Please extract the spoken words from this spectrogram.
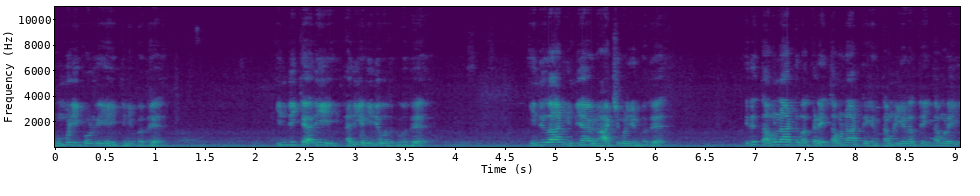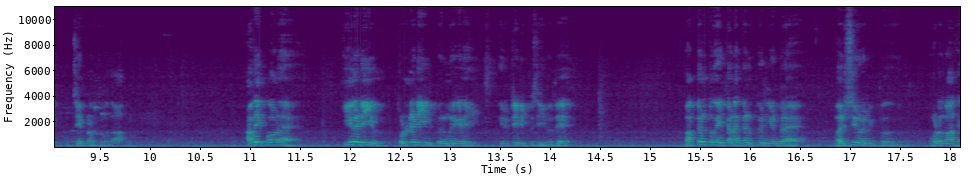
மும்மொழி கொள்கையை திணிப்பது இந்திக்கு அதி அதிக நிதி ஒதுக்குவது இந்துதான் இந்தியாவின் ஆட்சி மொழி என்பது இது தமிழ்நாட்டு மக்களை தமிழ்நாட்டு தமிழ் இனத்தை தமிழை உச்சைப்படுத்துவதாகும். அதே போல கீழடியில் கொள்ளடியின் பெருமைகளை இருட்டடிப்பு செய்வது மக்கள் தொகை கணக்கெடுப்பு என்கின்ற மறுசீரமைப்பு மூலமாக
